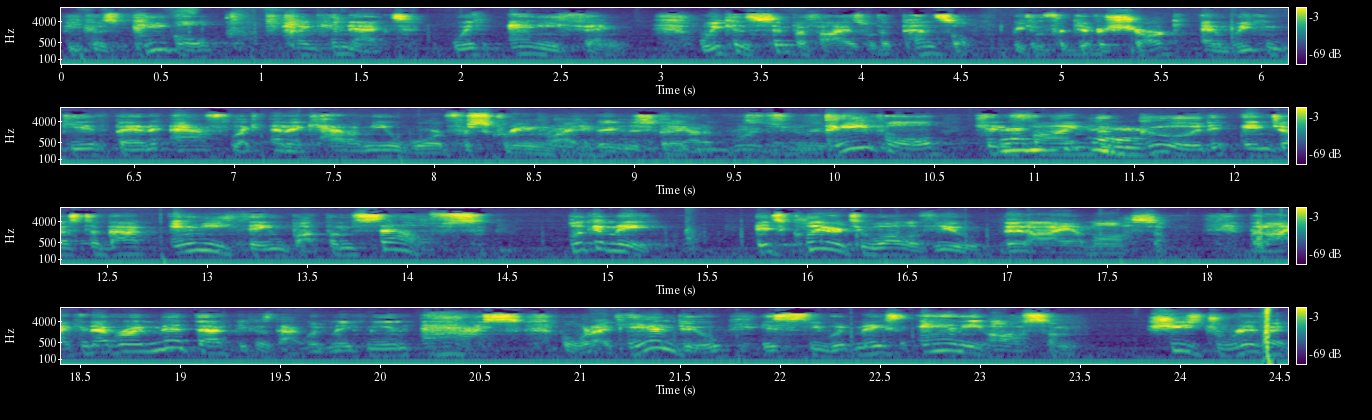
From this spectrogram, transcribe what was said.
Because people can connect with anything. We can sympathize with a pencil. We can forgive a shark, and we can give Ben Affleck an Academy Award for screenwriting. People can find the good in just about anything but themselves. Look at me. It's clear to all of you that I am awesome. But I can never admit that because that would make me an ass. But what I can do is see what makes Annie awesome. She's driven.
